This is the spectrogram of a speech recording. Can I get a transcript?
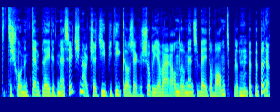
dat is gewoon een templated message. Nou, ChatGPT kan zeggen: Sorry, er waren andere mensen beter, want. Mhm. Ja.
